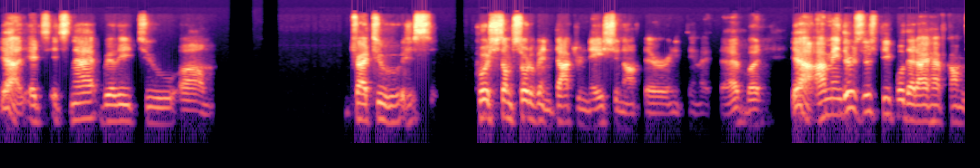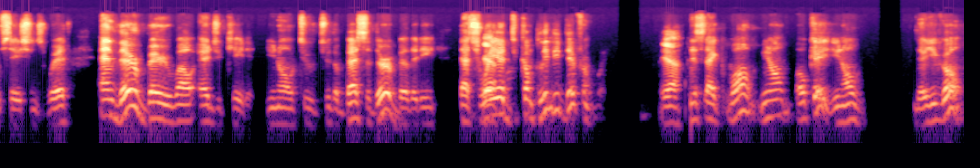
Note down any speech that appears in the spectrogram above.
yeah, it's it's not really to um try to push some sort of indoctrination out there or anything like that. But yeah, I mean, there's there's people that I have conversations with, and they're very well educated. You know, to to the best of their ability. That sway a completely different way. Yeah. And it's like, well, you know, okay, you know, there you go.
